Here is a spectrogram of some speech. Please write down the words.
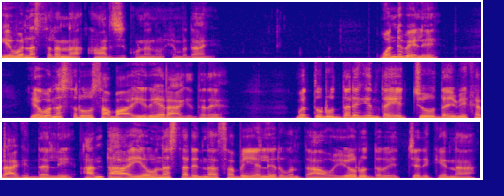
ಯವನಸ್ಥರನ್ನು ಆರಿಸಿಕೊಂಡನು ಎಂಬುದಾಗಿ. ಒಂದು ವೇಳೆ ಯವನಸ್ಥರು ಸಭಾ ಹಿರಿಯರಾಗಿದ್ದರೆ ಮತ್ತು ವೃದ್ಧರಿಗಿಂತ ಹೆಚ್ಚು ದೈವಿಕರಾಗಿದ್ದಲ್ಲಿ ಅಂತಹ ಯವನಸ್ಥರಿಂದ ಸಭೆಯಲ್ಲಿರುವಂತಹ ವಯೋವೃದ್ಧರು ಎಚ್ಚರಿಕೆಯನ್ನು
